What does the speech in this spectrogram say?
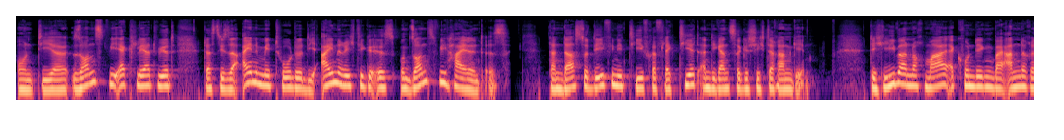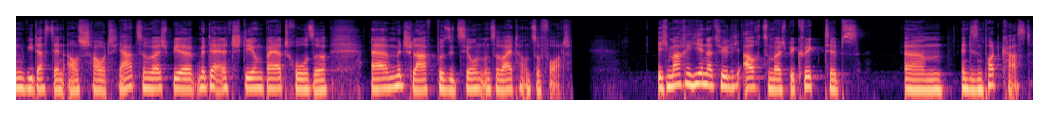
und dir sonst wie erklärt wird, dass diese eine Methode die eine richtige ist und sonst wie heilend ist, dann darfst du definitiv reflektiert an die ganze Geschichte rangehen. Dich lieber nochmal erkundigen bei anderen, wie das denn ausschaut. Ja, zum Beispiel mit der Entstehung bei Arthrose, äh, mit Schlafpositionen und so weiter und so fort. Ich mache hier natürlich auch zum Beispiel Quick-Tipps ähm, in diesem Podcast.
